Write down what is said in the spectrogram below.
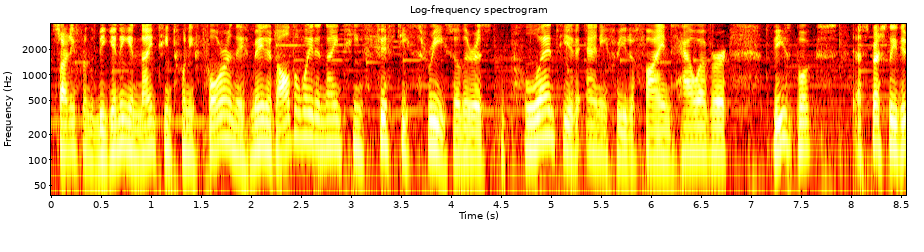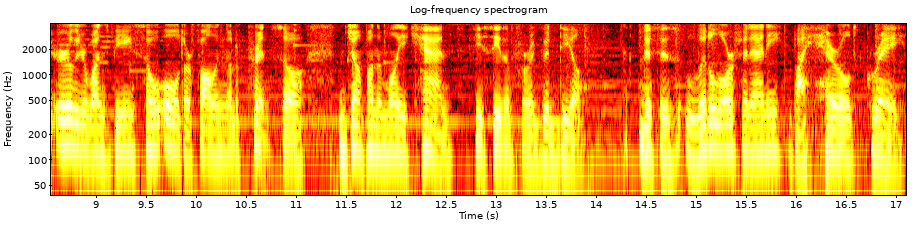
starting from the beginning in 1924, and they've made it all the way to 1953, so there is plenty of Annie for you to find. However, these books, especially the earlier ones being so old, are falling out of print, so jump on them while you can if you see them for a good deal. This is Little Orphan Annie by Harold Gray.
